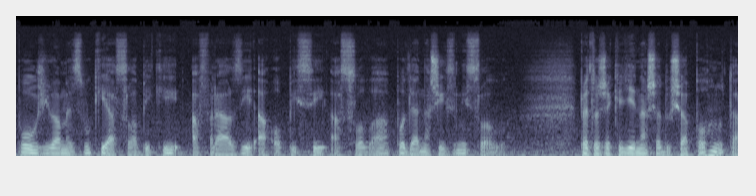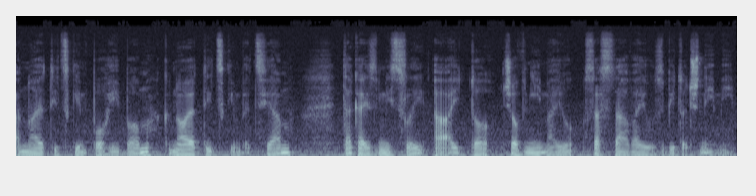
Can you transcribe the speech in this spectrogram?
používame zvuky a slabiky a frázy a opisy a slova podľa našich zmyslov – pretože keď je naša duša pohnutá noetickým pohybom k noetickým veciam, tak aj zmysly a aj to, čo vnímajú, sa stávajú zbytočnými.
